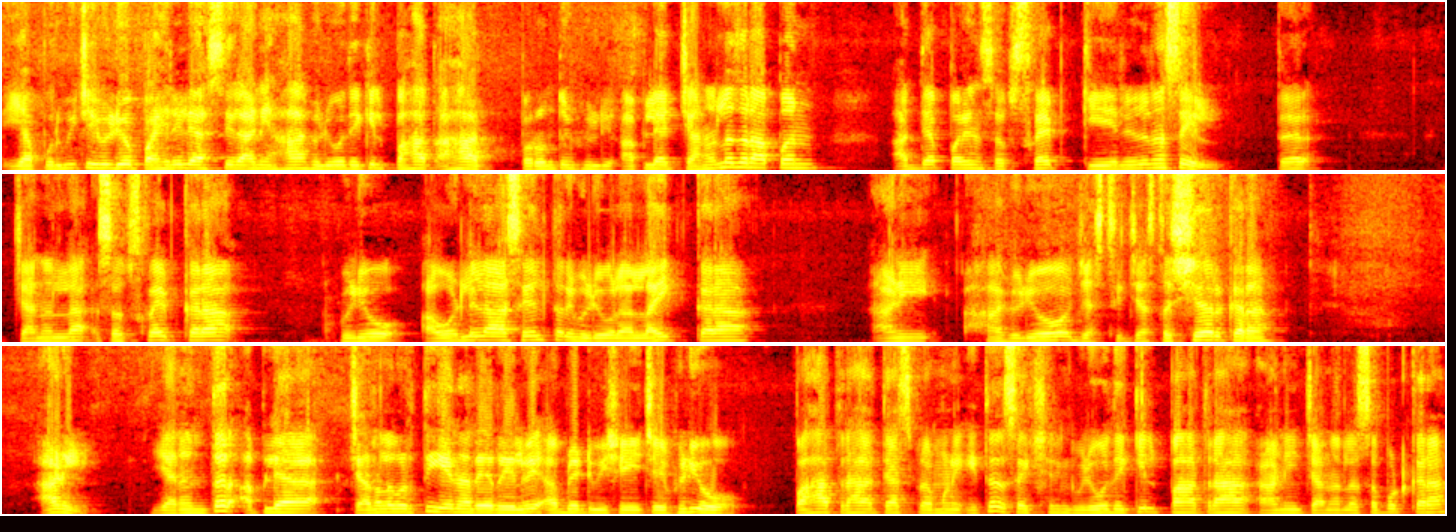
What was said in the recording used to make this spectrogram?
यापूर्वीचे व्हिडिओ पाहिलेले असतील आणि हा व्हिडिओ देखील पाहत आहात परंतु व्हिडिओ आपल्या चॅनलला जर आपण अद्यापपर्यंत सबस्क्राईब केलेलं नसेल तर चॅनलला सबस्क्राईब करा. व्हिडिओ आवडलेला असेल तर व्हिडिओला लाईक करा आणि हा व्हिडिओ जास्तीत जास्त शेअर करा. आणि यानंतर आपल्या चॅनलवरती येणारे रेल्वे अपडेटविषयीचे व्हिडिओ पाहत राहा. त्याचप्रमाणे इतर शैक्षणिक व्हिडिओ देखील पाहत राहा आणि चॅनलला सपोर्ट करा.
